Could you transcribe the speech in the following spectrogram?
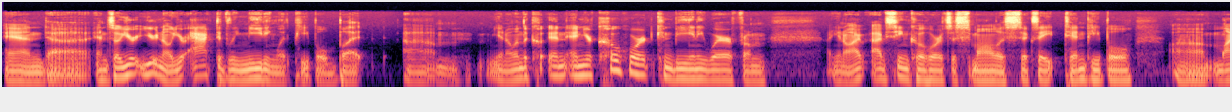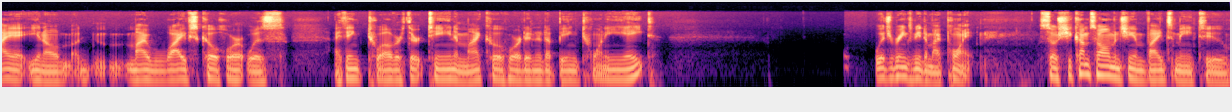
and uh, and so you're you know you're actively meeting with people, but um, you know, and the and and your cohort can be anywhere from you know I've, I've seen cohorts as small as six eight ten people um, my you know my wife's cohort was i think 12 or 13 and my cohort ended up being 28 which brings me to my point. So she comes home and she invites me to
